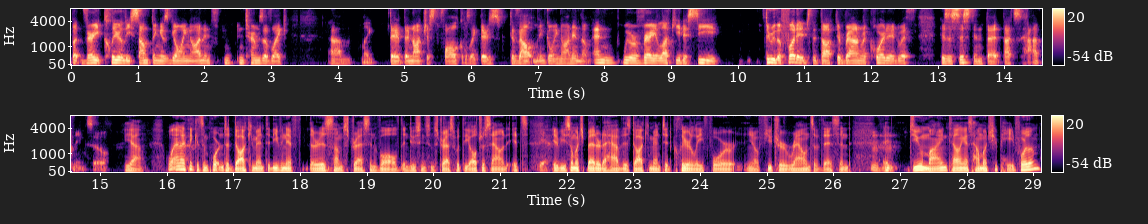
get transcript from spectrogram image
but very clearly something is going on in in terms of like, um, like they're they're not just follicles. Like, there's development going on in them, and we were very lucky to see through the footage that Dr. Brown recorded with his assistant that that's happening. So yeah. Well, and I think it's important to document it, even if there is some stress involved, inducing some stress with the ultrasound. It's yeah. it'd be so much better to have this documented clearly for you know future rounds of this. And mm-hmm. do you mind telling us how much you paid for them?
